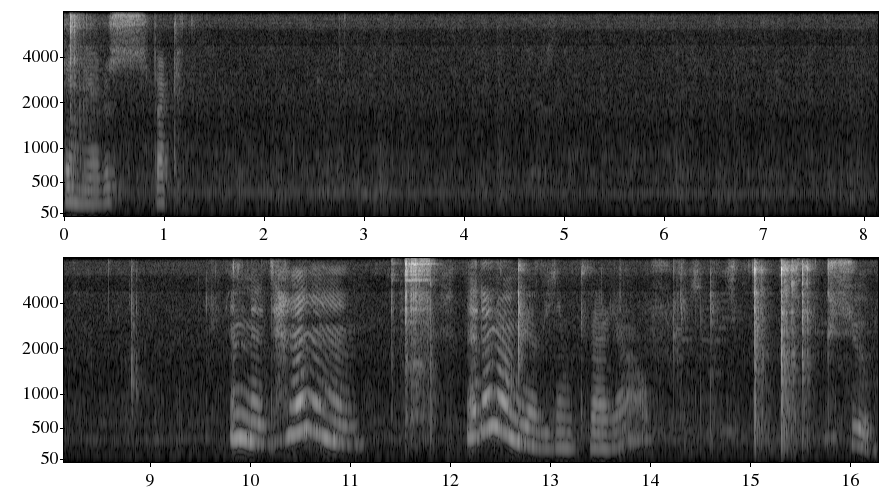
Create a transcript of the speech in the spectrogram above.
Deniyoruz. Bakın. Neden? Neden olmuyor bizimkiler ya? Of. Küsüyorum.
